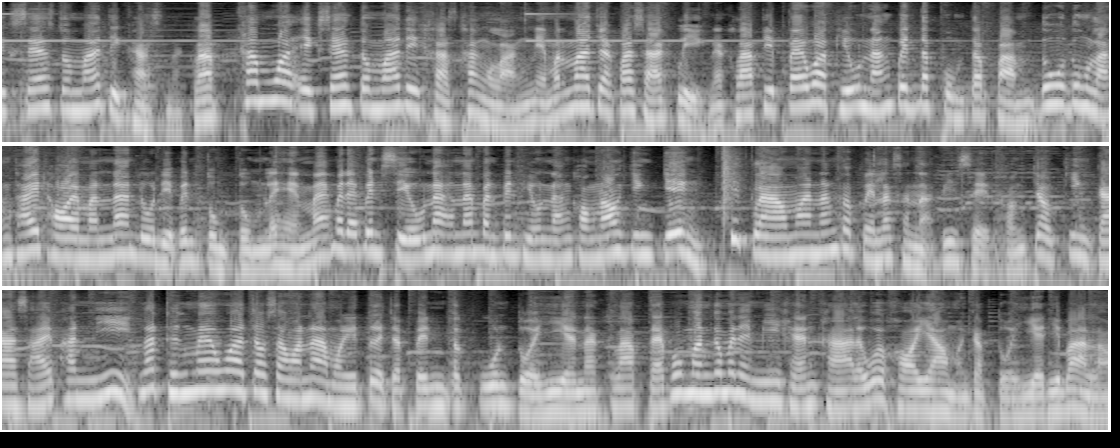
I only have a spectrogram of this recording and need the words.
exostomaticus นะครับคำว่า exostomaticus ข้างหลังเนี่ย มันมาจากภาษากรีกนะครับ ที่แปลว่าผิวหนังเป็นตะปุ่มตะป่ำดูตรงหลังท้ายทอยมันนะดูดิเป็นตุ่มๆเลยเห็นไหมไม่ได้เป็นสิวนะนนั้นมันเป็นผิวหนังของน้องจริง ๆ ที่กล่าวมานั้นก็เป็นลักษณะพิเศษของเจ้ากิ้งกาสายพันธุ์นี้ และถึงแม้ว่าเจ้าซาวาน่ามอนิเตอร์จะเป็นตระกูลตัวเฮียนะครับแต่พวกมันก็ไม่ได้มีแขนขาหรือว่าคอยาวเหมือนกับตัวเฮียที่บ้านเรา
